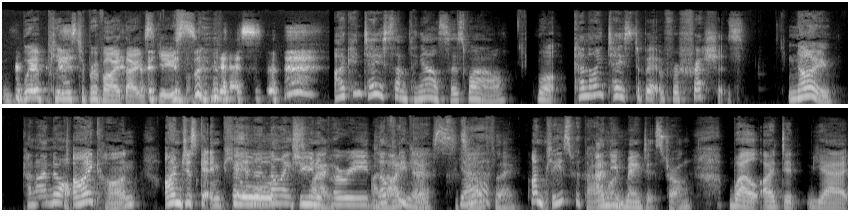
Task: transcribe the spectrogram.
we're pleased to provide that excuse. yes. I can taste something else as well. what? Can I taste a bit of refreshers? No, Can I not? I can't. I'm just getting But in a pure nice junipery I like it. loveliness. It's yeah, lovely. I'm pleased with that. and one. you've made it strong. Well, I did, yeah.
